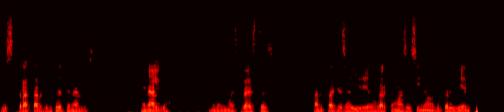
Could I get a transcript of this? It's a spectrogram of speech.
pues, tratar de entretenernos en algo. Nos muestra estas pantallas ahí de jugar como asesino o superviviente.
